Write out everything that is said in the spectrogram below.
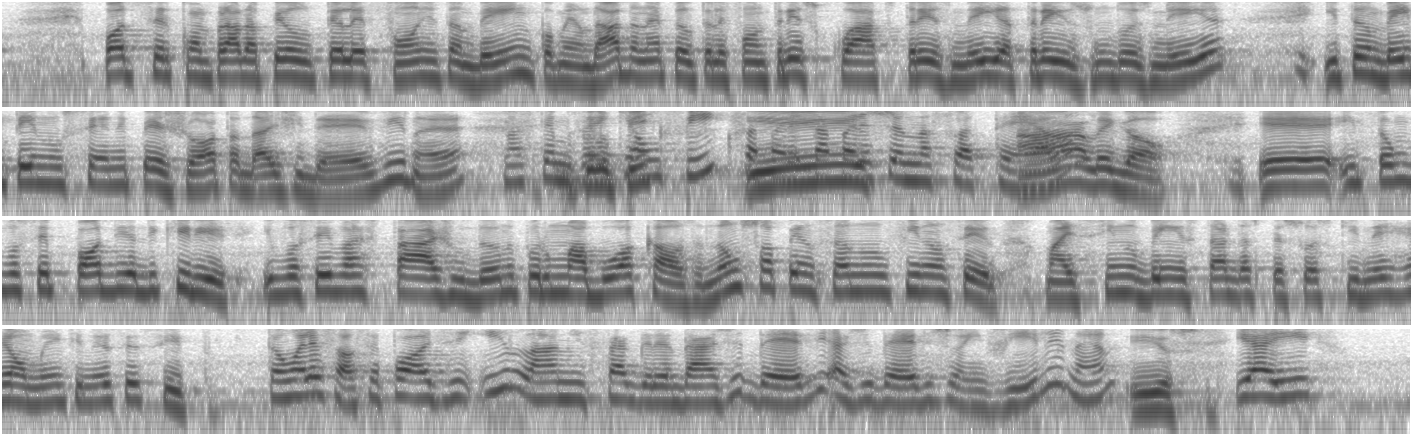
Pode ser comprada pelo telefone também, encomendada, né? Pelo telefone 3436-3126. E também tem no CNPJ da Gidev, né? Nós temos aí que é um Pix, está aparecendo na sua tela. Ah, legal. É, então você pode adquirir e você vai estar ajudando por uma boa causa, não só pensando no financeiro, mas sim no bem-estar das pessoas que realmente necessitam. Então, olha só, você pode ir lá no Instagram da Agidev, Agidev Joinville, né? Isso. E aí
